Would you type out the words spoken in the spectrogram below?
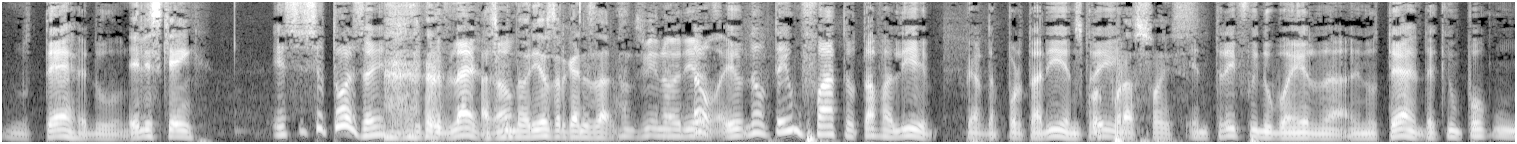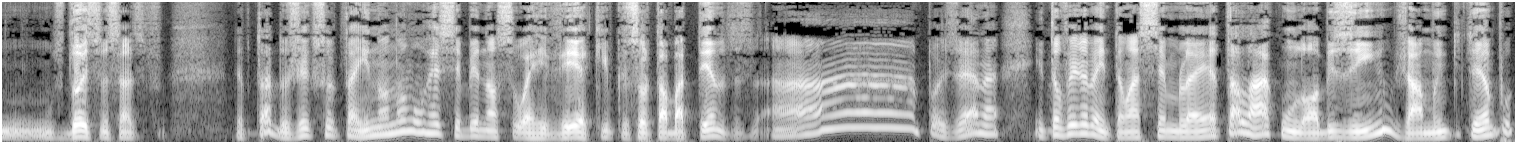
no térreo do... Eles quem? Esses setores aí de privilégio. As não? minorias organizadas. As minorias. Não, eu não tem um fato, eu estava ali perto da portaria, entrei, As corporações. entrei, fui no banheiro na, no térreo, daqui um pouco uns dois funcionários. Deputado, do jeito que o senhor está indo, nós não vamos receber nosso RV aqui, porque o senhor está batendo. Ah, pois é, né? Então veja bem, então a Assembleia está lá com um lobbyzinho, já há muito tempo,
